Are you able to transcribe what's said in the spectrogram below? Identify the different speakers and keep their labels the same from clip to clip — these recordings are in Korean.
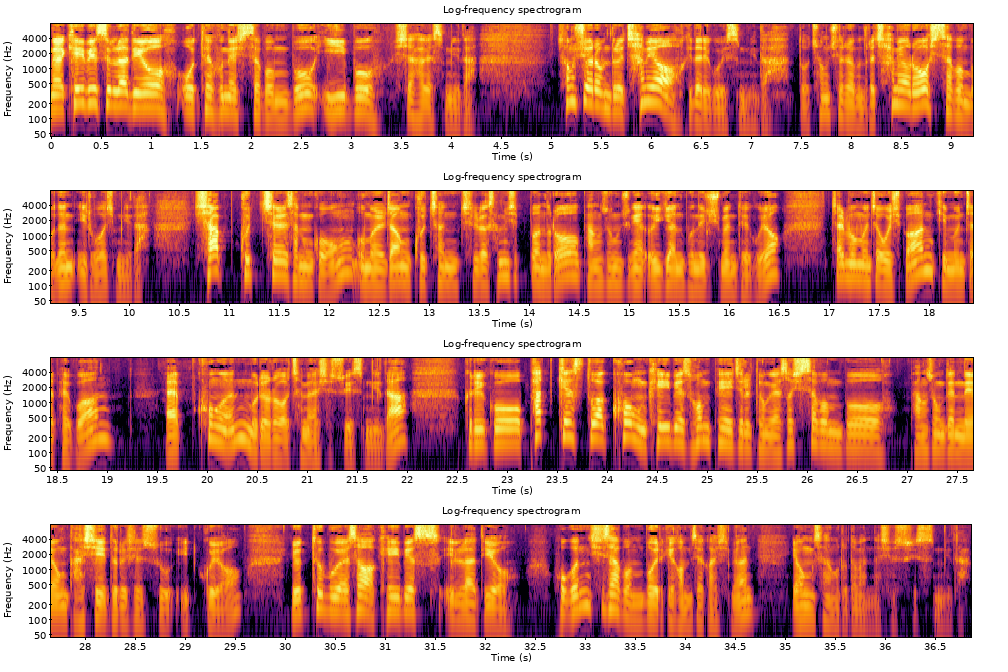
Speaker 1: 네, KBS 라디오 오태훈의 시사본부 2부 시작하겠습니다. 청취자 여러분들의 참여 기다리고 있습니다. 또 청취자 여러분들의 참여로 시사본부는 이루어집니다. 샵 9730 우물정 9730번으로 방송 중에 의견 보내주시면 되고요. 짧은 문자 50원, 긴 문자 100원, 앱 콩은 무료로 참여하실 수 있습니다. 그리고 팟캐스트와 콩 KBS 홈페이지를 통해서 시사본부 방송된 내용 다시 들으실 수 있고요. 유튜브에서 KBS 일라디오 혹은 시사본부 이렇게 검색하시면 영상으로도 만나실 수 있습니다.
